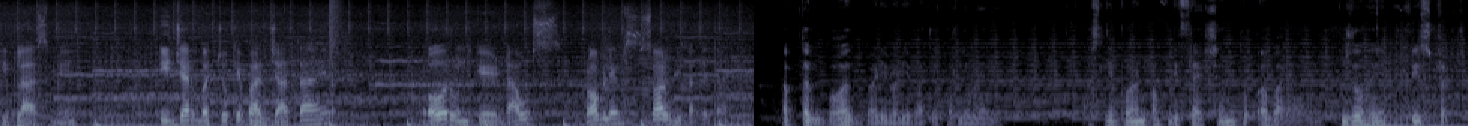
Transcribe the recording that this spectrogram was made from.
की क्लास में टीचर बच्चों के पास जाता है और उनके डाउट्स प्रॉब्लम्स सॉल्व भी कर देता है। अब तक बहुत बड़ी बड़ी बातें कर ली मैंने। असली पॉइंट ऑफ़ डिफ्रैक्शन तो अब आया है, जो है फ़ीस स्ट्रक्चर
